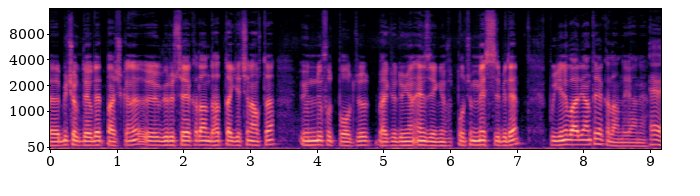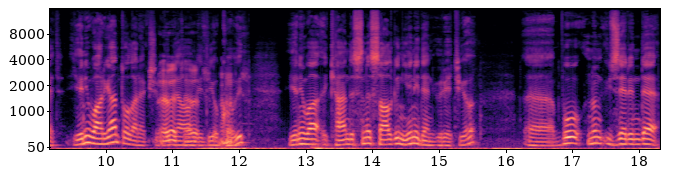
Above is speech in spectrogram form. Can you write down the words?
birçok devlet başkanı e, virüse yakalandı. Hatta geçen hafta ünlü futbolcu, belki de dünyanın en zengin futbolcu Messi bile bu yeni varyanta yakalandı yani. Evet. Yeni varyant olarak şimdi Evet, devam evet, ediyor evet. Covid. Yeni va- kendisini salgın yeniden üretiyor. Ee, bunun üzerinde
